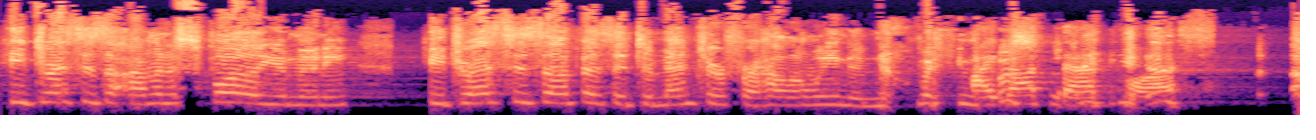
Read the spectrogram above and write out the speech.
he dresses. up I'm going to spoil you, Mooney. He dresses up as a Dementor for Halloween, and nobody knows I got what that he far. is.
